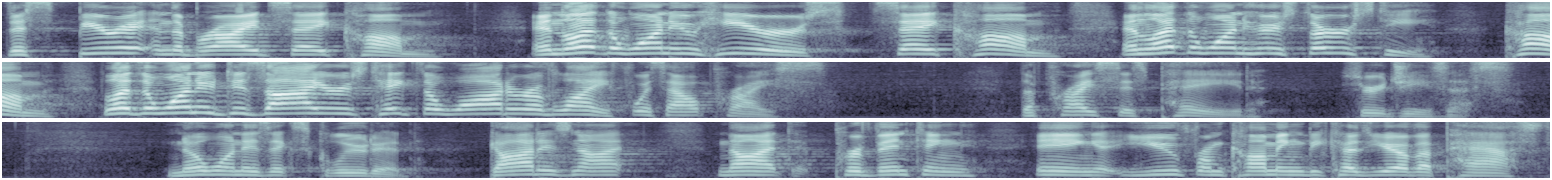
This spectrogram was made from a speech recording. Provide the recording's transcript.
The Spirit and the bride say, "Come." And let the one who hears say, Come. And let the one who is thirsty come. Let the one who desires take the water of life without price. The price is paid through Jesus. No one is excluded. God is not, not preventing you from coming because you have a past.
